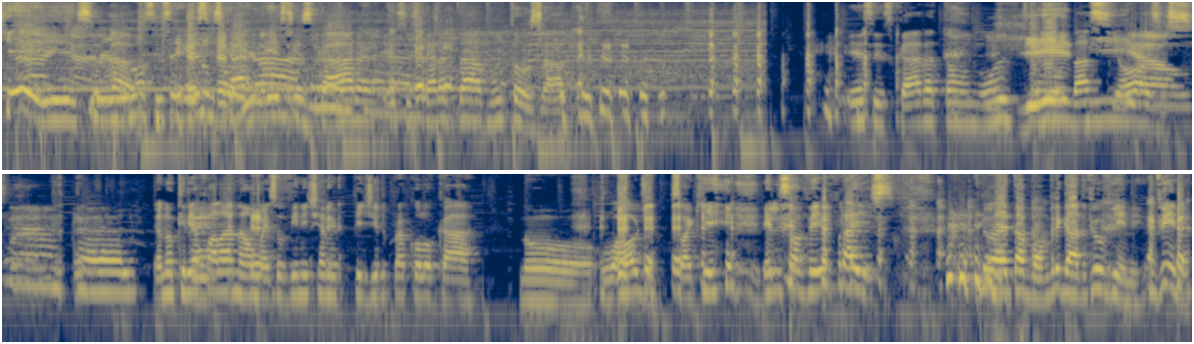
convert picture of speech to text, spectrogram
Que isso, não. Nossa, Esses, isso aí esses não caras, pode. esses cara, esses cara tá muito ousado. Esses caras tão muito audaciosos. Eu não queria falar não, mas o Vini tinha me pedido pra colocar no o áudio, só que ele só veio pra isso. É, tá bom, obrigado, viu, Vini? Vini,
